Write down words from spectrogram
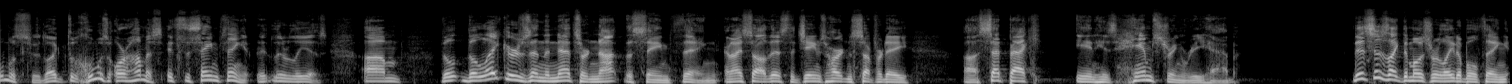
Hummus, food, like the hummus or hummus. It's the same thing. It, it literally is. Um, the the Lakers and the Nets are not the same thing. And I saw this that James Harden suffered a uh, setback in his hamstring rehab. This is like the most relatable thing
